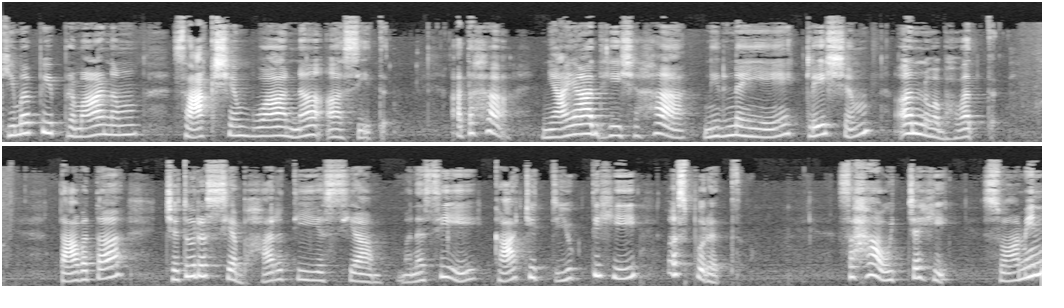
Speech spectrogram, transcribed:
किमपि प्रमाणं साक्ष्यं वा न आसीत्। अतः न्यायाधीशः निर्णये क्लेशम् अन्वभवत्। तावता चतुरस्य भारतीयस्य मनसि काचित् युक्तिः अस्फुरत्। सः उच्चैः, स्वामिन्,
